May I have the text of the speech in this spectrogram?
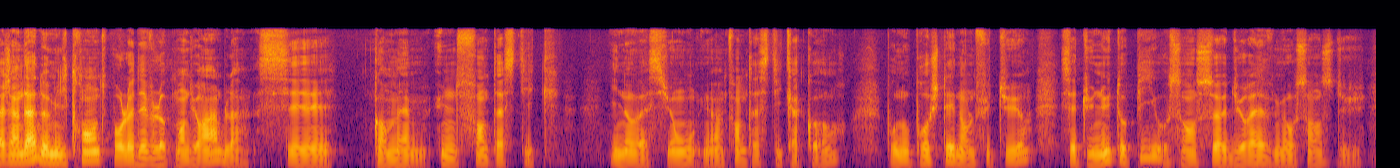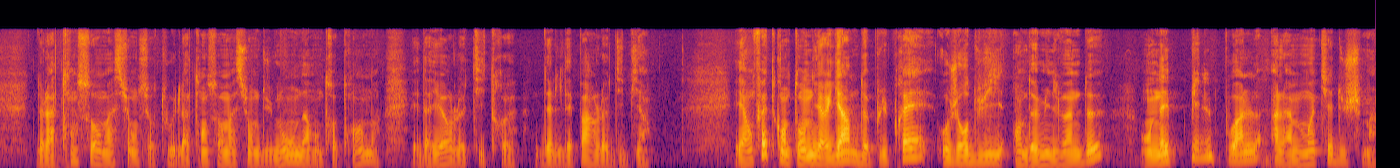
L'agenda 2030 pour le développement durable, c'est quand même une fantastique innovation, un fantastique accord pour nous projeter dans le futur. C'est une utopie au sens du rêve, mais au sens de la transformation surtout, et de la transformation du monde à entreprendre. Et d'ailleurs, le titre, dès le départ, le dit bien. Et en fait, quand on y regarde de plus près, aujourd'hui, en 2022, on est pile poil à la moitié du chemin.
